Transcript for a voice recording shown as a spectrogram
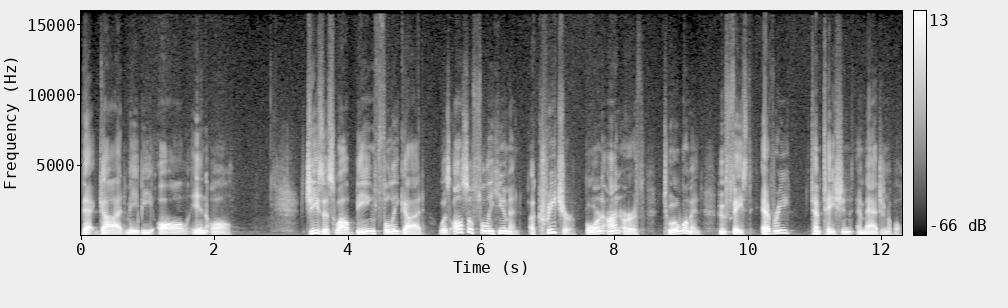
that God may be all in all. Jesus, while being fully God, was also fully human, a creature born on earth to a woman who faced every temptation imaginable.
